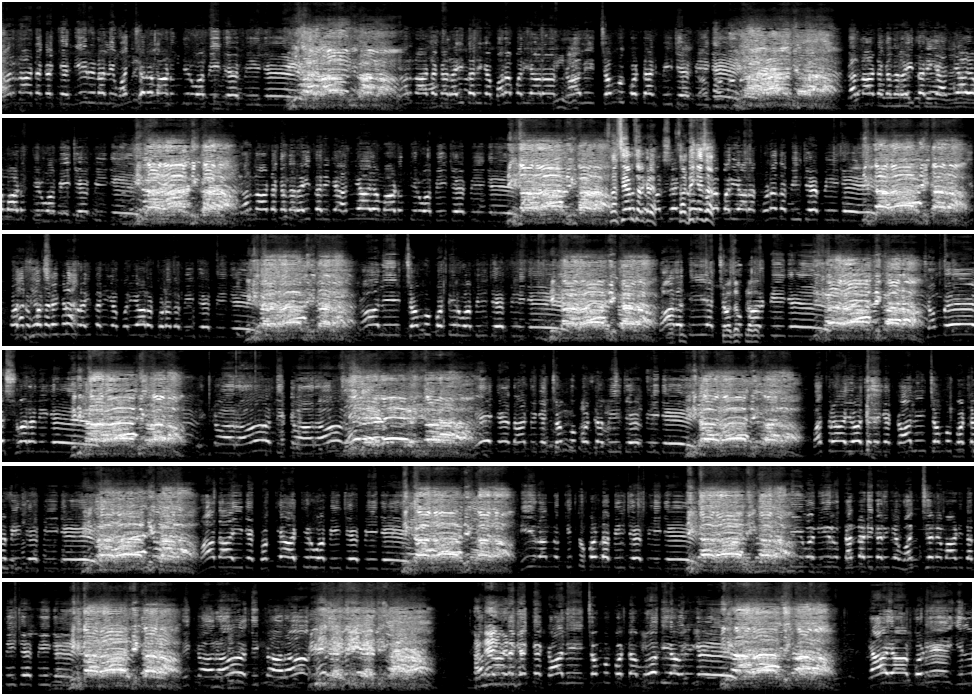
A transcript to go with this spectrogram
ಕರ್ನಾಟಕಕ್ಕೆ ನೀರಿನಲ್ಲಿ ವಂಚನೆ ಮಾಡುತ್ತಿರುವ ಬಿಜೆಪಿಗೆ ಕರ್ನಾಟಕ ರೈತರಿಗೆ ಬರ ಪರಿಹಾರ ಖಾಲಿ ಚಂಬು ಕೊಟ್ಟ ಬಿಜೆಪಿಗೆ ಕರ್ನಾಟಕದ ರೈತರಿಗೆ ಅನ್ಯಾಯ ಮಾಡುತ್ತಿರುವ ಬಿಜೆಪಿಗೆ ಕರ್ನಾಟಕದ ರೈತ ಬಿಜೆಪಿಗೆ. ಸರ್ ಸೇಮ್ ಸರ್ ಕಡೆ. Sir D K sir. ಪರಿಹಾರ ಕೊಡದ ಬಿಜೆಪಿಗೆ. ಇಪ್ಪತ್ತು ಪರ್ಸೆಂಟ್ ರೈತರಿಗೆ ಪರಿಹಾರ ಕೊಡದ ಬಿಜೆಪಿಗೆ. ಖಾಲಿ ಚಂಬು ಕೊಟ್ಟಿರುವ ಬಿಜೆಪಿಗೆ. ಭಾರತೀಯ ಚಂಬು ಪಾರ್ಟಿಗೆ ಚಂಬೇಶ್ವರನಿಗೆ ಧಿಕ್ಕಾರ ಧಿಕ್ಕಾರ ಮೇಕೆದಾಟಿಗೆ ಚಂಬು ಕೊಟ್ಟ ಬಿಜೆಪಿಗೆ ಭದ್ರಾ ಯೋಜನೆಗೆ ಖಾಲಿ ಚಂಬು ಬಿಜೆಪಿಗೆ. ಮಾದಾಯಿಗೆ ಕೊಕ್ಕೆ ಹಾಕಿರುವ ಬಿಜೆಪಿಗೆ. ನೀರನ್ನು ಕಿತ್ತುಕೊಂಡ ಬಿಜೆಪಿಗೆ. ಕುಡಿಯುವ ನೀರು ಕನ್ನಡಿಗರಿಗೆ ವಂಚನೆ ಮಾಡಿದ ಬಿಜೆಪಿಗೆ. ಧಿಕ್ಕಾರ ಧಿಕ್ಕಾರ. ಕರ್ನಾಟಕಕ್ಕೆ ಖಾಲಿ ಚಂಬು ಕೊಟ್ಟ ಮೋದಿ ಅವರಿಗೆ. ನ್ಯಾಯ ಕೊಡಿ ಇಲ್ಲ.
